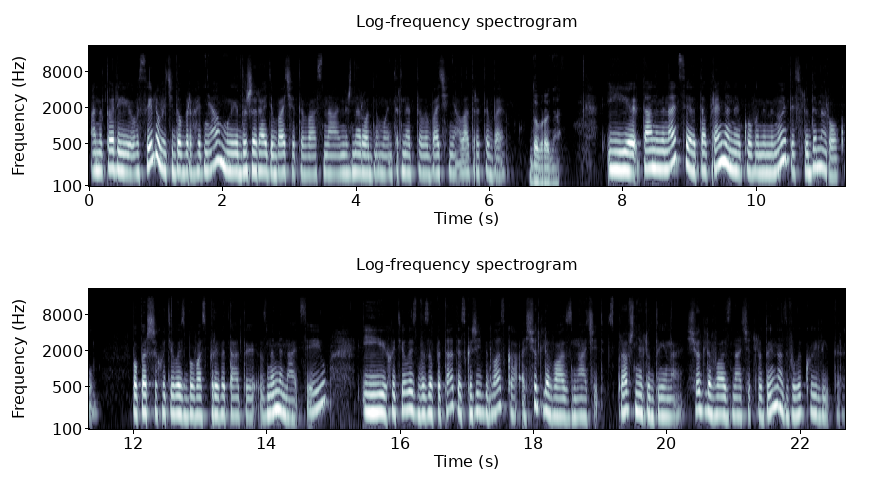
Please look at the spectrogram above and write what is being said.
Анатолій Васильович, доброго дня. Ми дуже раді бачити вас на міжнародному інтернет-телебаченні АЛЛАТРА ТБ. Доброго дня. І та номінація, та премія, на яку ви номінуєтесь, Людина року. По-перше, хотілося б вас привітати з номінацією. І хотілося б запитати, скажіть, будь ласка, а що для вас значить справжня людина? Що для вас значить людина з великої літери?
